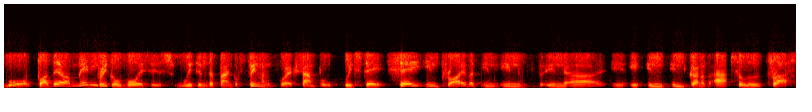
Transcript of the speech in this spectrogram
small, but there are many critical voices within the Bank of Finland, for example, which they say in private, in in in uh, in, in, kind of absolute trust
